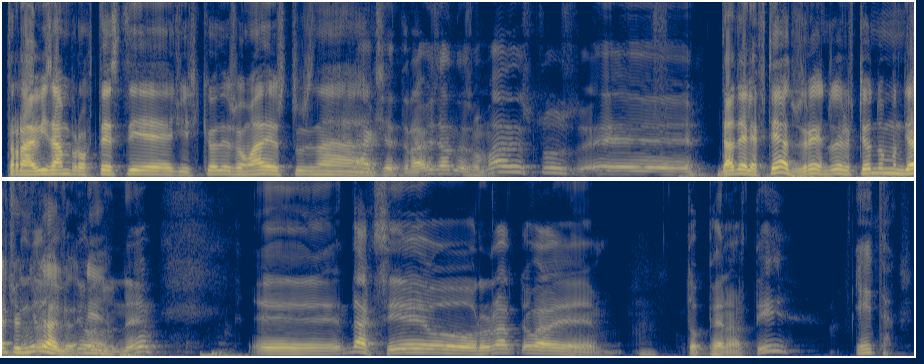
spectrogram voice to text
τραβήσαν προχτές τις και σκιώτες ομάδες τους να... Εντάξει, τραβήσαν τις ομάδες τους. Ε, Τα τελευταία τους ρε, το τελευταίο του Μουντιάλ του το Νιούταλου. τελευταίο τους, ναι. Ε, εντάξει, ε, ο Ρονάλτο έβαλε το πέναλτι. Εντάξει.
